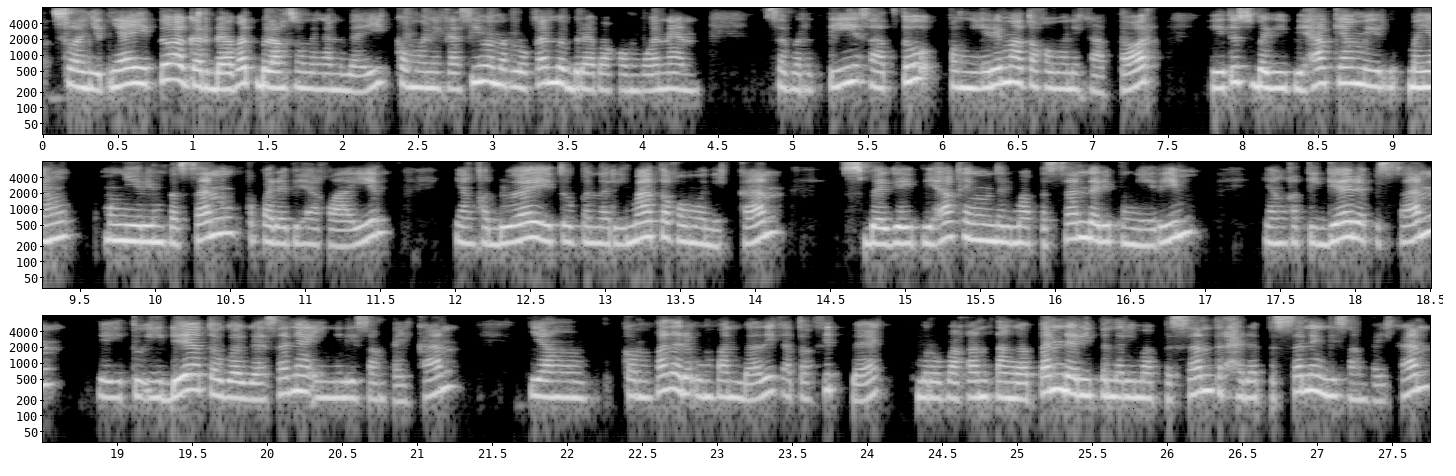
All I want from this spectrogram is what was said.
Selanjutnya itu agar dapat berlangsung dengan baik, komunikasi memerlukan beberapa komponen, seperti satu pengirim atau komunikator, yaitu sebagai pihak yang, yang mengirim pesan kepada pihak lain. Yang kedua yaitu penerima atau komunikan, sebagai pihak yang menerima pesan dari pengirim. Yang ketiga ada pesan, yaitu ide atau gagasan yang ingin disampaikan. Yang keempat ada umpan balik atau feedback, merupakan tanggapan dari penerima pesan terhadap pesan yang disampaikan.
